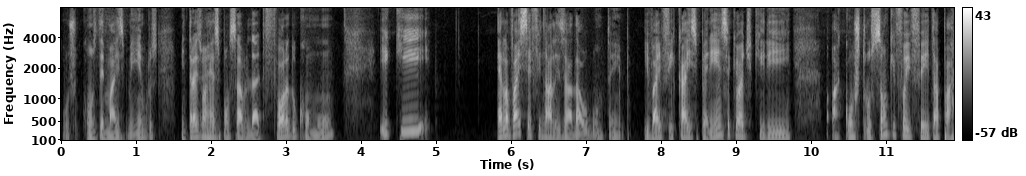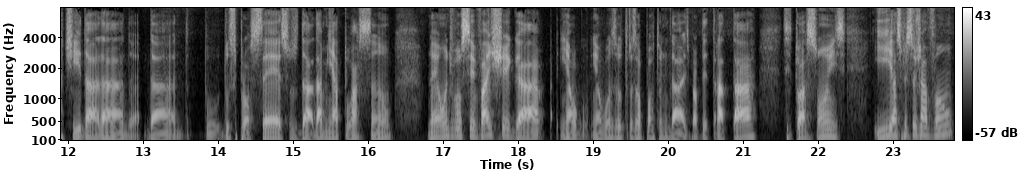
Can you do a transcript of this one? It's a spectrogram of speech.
com os, com os demais membros, me traz uma responsabilidade fora do comum e que ela vai ser finalizada há algum tempo e vai ficar a experiência que eu adquiri, a construção que foi feita a partir da, da, da, da do, dos processos, da, da minha atuação, né, onde você vai chegar em, algum, em algumas outras oportunidades para poder tratar situações e as pessoas já vão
